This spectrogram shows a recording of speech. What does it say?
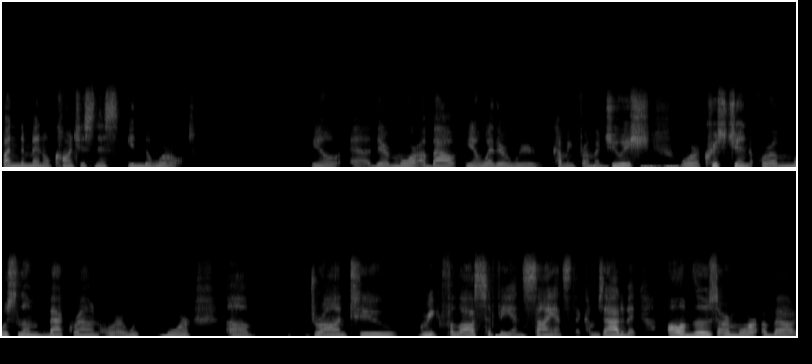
fundamental consciousness in the world. You know uh, they're more about you know whether we're coming from a jewish or a christian or a muslim background or we more uh, drawn to greek philosophy and science that comes out of it all of those are more about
